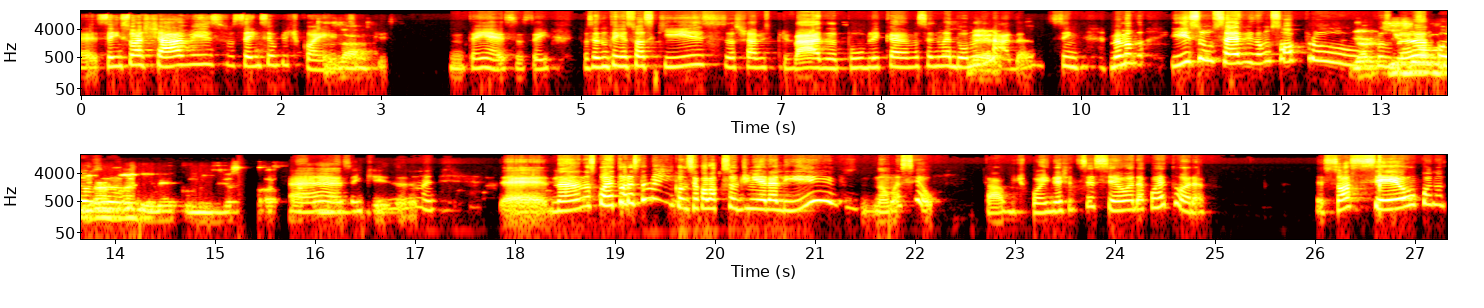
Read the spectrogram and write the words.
É, sem suas chaves, sem seu Bitcoin. Exato. Não tem essa. Sem... Você não tem as suas keys, suas chaves privadas, públicas, você não é dono é. de nada. Sim. Mesmo... Isso serve não só para os bancos. Money, né? Como dizia é, sem keys. É, nas corretoras também, quando você coloca o seu dinheiro ali, não é seu. Tá? O Bitcoin deixa de ser seu, é da corretora. É só seu quando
